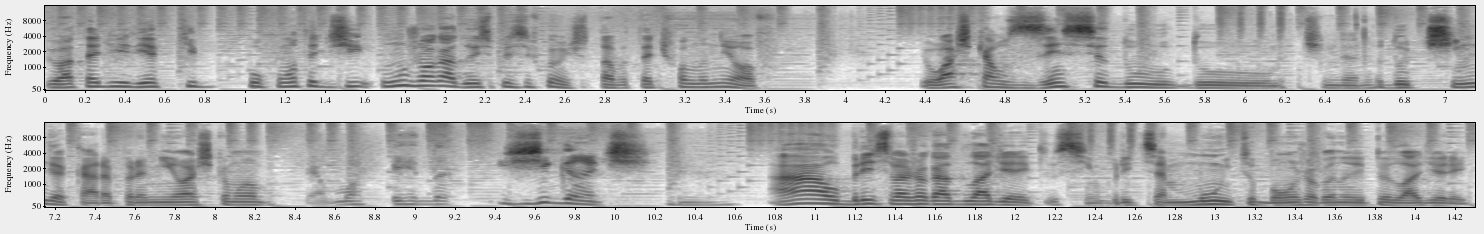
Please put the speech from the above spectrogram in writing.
eu até diria que por conta de um jogador especificamente. Eu tava até te falando em off. Eu acho que a ausência do, do, Tinga, né? do Tinga, cara, pra mim eu acho que é uma, é uma perda gigante. Ah, o Brits vai jogar do lado direito. Sim, o Brits é muito bom jogando ali pelo lado direito.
